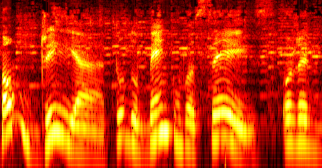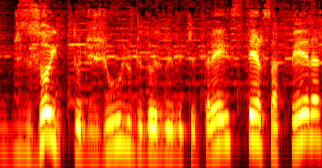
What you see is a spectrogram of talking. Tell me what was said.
Bom dia, tudo bem com vocês? Hoje é 18 de julho de 2023, terça-feira,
